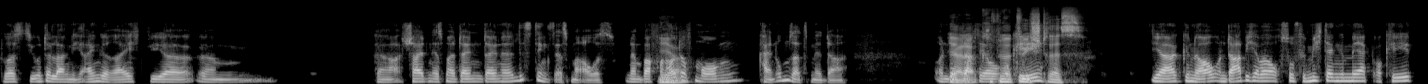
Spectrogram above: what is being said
du hast die Unterlagen nicht eingereicht. Wir, ähm, ja, schalten erst mal dein deine Listings erst mal aus.“ Und dann war von heute Ja. auf morgen kein Umsatz mehr da. Und da Ja, da dachte ich kriegt auch: „Okay“ Stress. Ja, genau. Und da habe ich aber auch so für mich dann gemerkt: „Okay,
